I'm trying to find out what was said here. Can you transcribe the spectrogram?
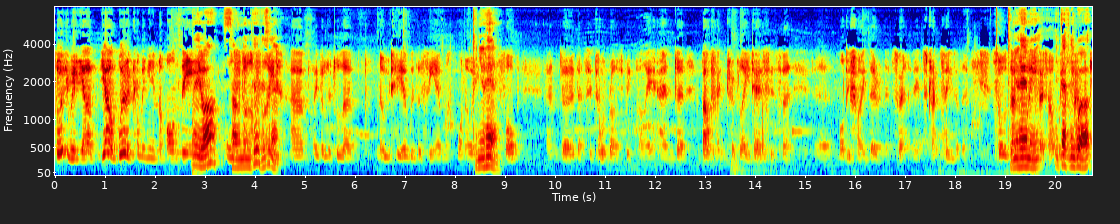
So anyway, uh, yeah, we're coming in on the. There you are. uh, Sounding good, isn't it? Um, I have a little uh, node here with the CM 108 Can you hear? fob, and uh, that's into a Raspberry Pi, and uh, Baofeng 888S is uh, uh, modified there in its uh, its transceiver there. So Can that's you hear me? It definitely works.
